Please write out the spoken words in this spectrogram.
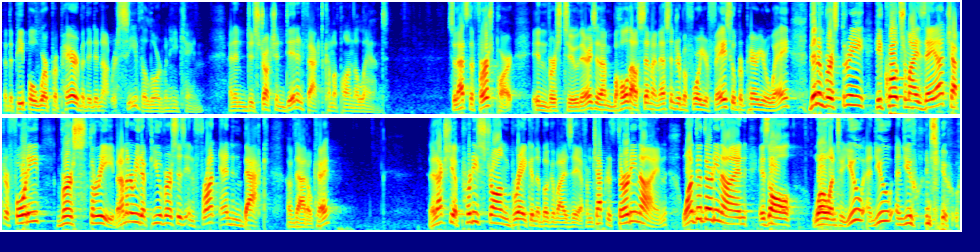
that the people were prepared, but they did not receive the Lord when he came. And then destruction did, in fact, come upon the land. So that's the first part in verse 2 there. He says, Behold, I'll send my messenger before your face who'll prepare your way. Then in verse 3, he quotes from Isaiah chapter 40, verse 3. But I'm going to read a few verses in front and in back of that, okay? There's actually a pretty strong break in the book of Isaiah. From chapter 39, 1 through 39 is all woe unto you and you and you and you.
